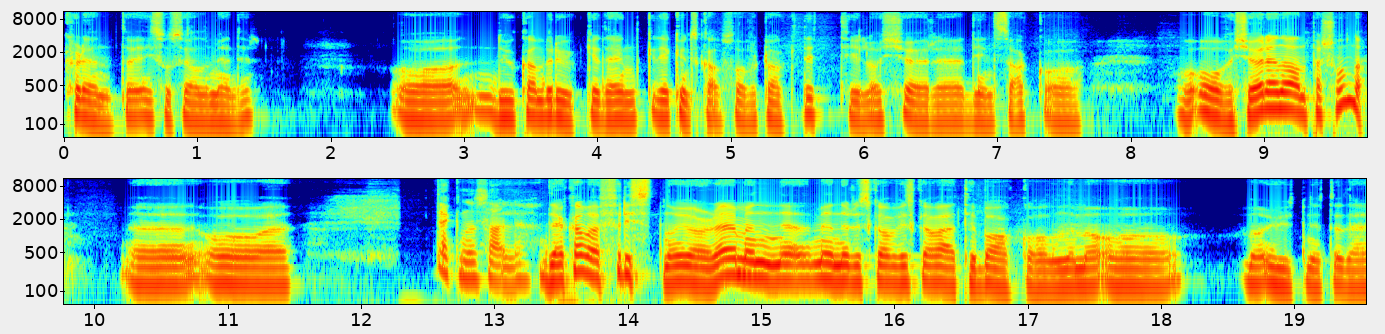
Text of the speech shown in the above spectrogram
klønete i sosiale medier. Og du kan bruke den, det kunnskapsovertaket ditt til å kjøre din sak og, og overkjøre en annen person, da. Uh, og det er ikke noe særlig. Det kan være fristende å gjøre det, men jeg mener skal, vi skal være tilbakeholdne med å med å utnytte det,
